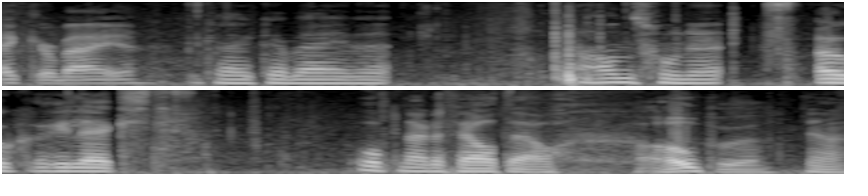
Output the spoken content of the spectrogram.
Kijk erbij je. Kijk erbij me. Handschoenen, ook relaxed. Op naar de veldtel. Hopen we. Ja.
